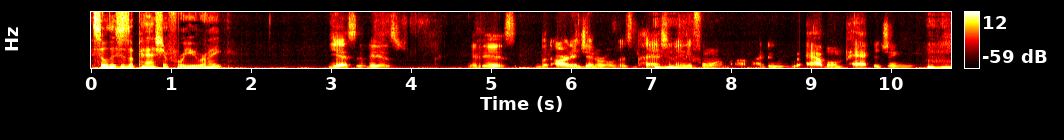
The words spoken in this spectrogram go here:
So this is a passion for you, right? Yes, it is. It is. But art in general is a passion, mm-hmm. any form. Um, I do album packaging, mm-hmm.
